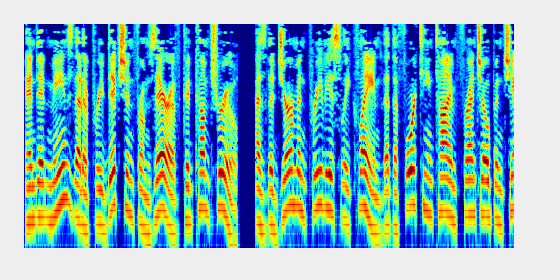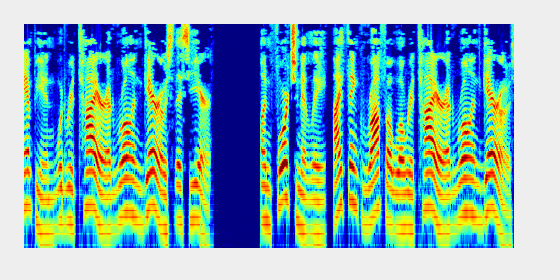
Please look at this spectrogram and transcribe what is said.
And it means that a prediction from Zverev could come true, as the German previously claimed that the 14-time French Open champion would retire at Roland Garros this year. Unfortunately, I think Rafa will retire at Roland Garros.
